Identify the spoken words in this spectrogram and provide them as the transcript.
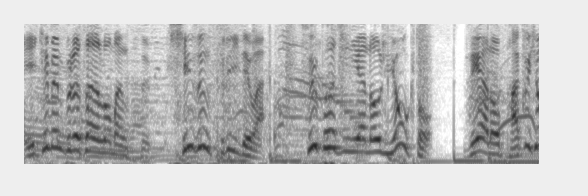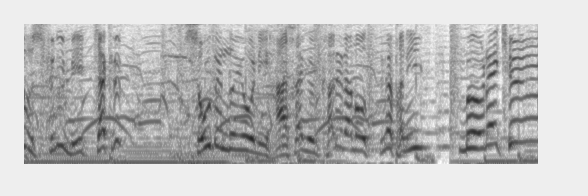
イケメンブラザーロマンスシーズン3ではスーパージュニアのリョークとゼアのパクヒョンシクに密着。少年のようにはしゃぐ彼らの姿に胸キュン。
